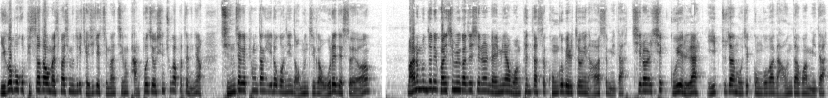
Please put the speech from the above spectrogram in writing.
이거 보고 비싸다고 말씀하신 분들이 계시겠지만 지금 반포 지역 신축 아파트는요. 진작에 평당 1억 원이 넘은 지가 오래됐어요. 많은 분들이 관심을 가지시는 레미안 원펜타스 공급 일정이 나왔습니다. 7월 19일 날 입주자 모집 공고가 나온다고 합니다.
